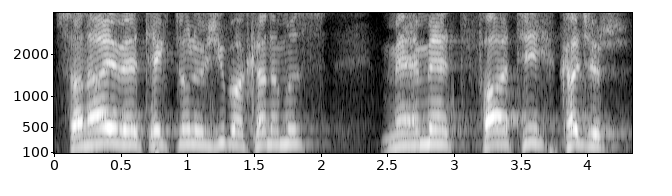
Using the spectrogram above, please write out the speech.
Sanayi ve Teknoloji Bakanımız Mehmet Fatih Kacır.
